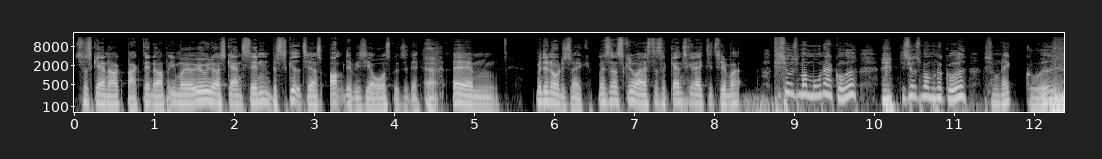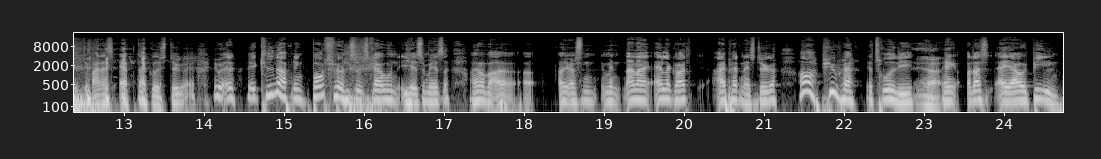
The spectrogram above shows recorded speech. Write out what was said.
så skal jeg nok bakke den op. I må jo øvrigt også gerne sende en besked til os om det, hvis I har overskud til det. Ja. Øhm, men det når de så ikke. Men så skriver Asta så ganske rigtigt til mig, det ser ud som om Mona er gået. Det ser ud som om hun er gået. Så hun er ikke gået. Det er bare deres app, der er gået i stykker. Øh, Kidnapning, bortførelse, skrev hun i sms'er. Og jeg var bare... Og, og jeg var sådan, men nej, nej, alt er godt. iPad'en er i stykker. Åh, oh, pyha, jeg troede lige. Ja. Og der er jeg jo i bilen.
